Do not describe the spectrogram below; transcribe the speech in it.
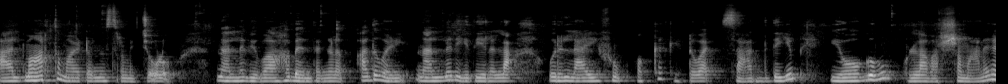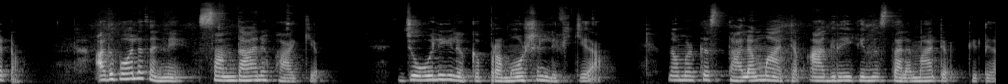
ആത്മാർത്ഥമായിട്ടൊന്ന് ശ്രമിച്ചോളൂ. നല്ല വിവാഹ ബന്ധങ്ങളും അതുവഴി നല്ല രീതിയിലുള്ള ഒരു ലൈഫും ഒക്കെ കിട്ടുവാൻ സാധ്യതയും യോഗവും ഉള്ള വർഷമാണ് കേട്ടോ. അതുപോലെ തന്നെ സന്താന ഭാഗ്യം ജോലിയിലൊക്കെ പ്രൊമോഷൻ ലഭിക്കുക നമ്മൾക്ക് സ്ഥലം മാറ്റം ആഗ്രഹിക്കുന്ന സ്ഥലം മാറ്റം കിട്ടുക.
